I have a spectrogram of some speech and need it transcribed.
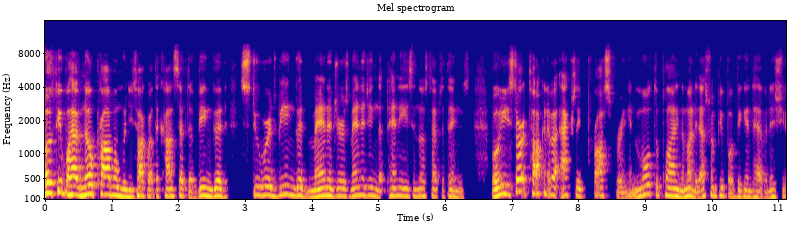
Most people have no problem when you talk about the concept of being good stewards, being good managers, managing the pennies and those types of things. But when you start talking about actually prospering and multiplying the money, that's when people begin to have an issue.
